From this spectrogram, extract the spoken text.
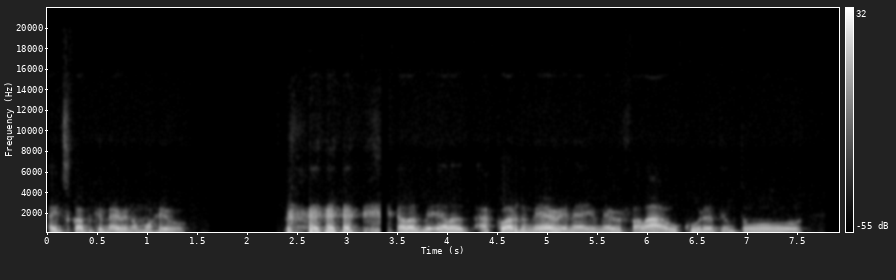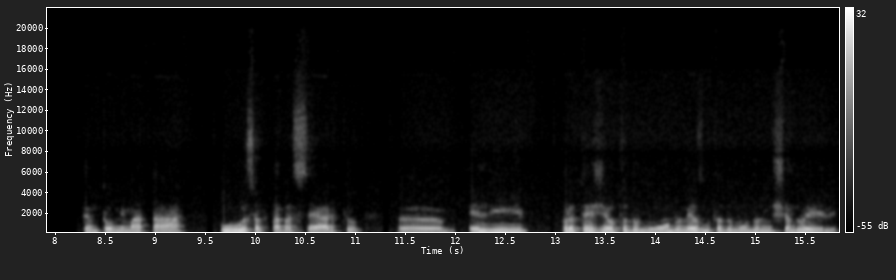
Aí descobre que o Mary não morreu. ela, ela acorda o Mary, né? E o Mary fala: ah, o cura tentou, tentou me matar. O Usopp estava certo. Uh, ele protegeu todo mundo, mesmo todo mundo linchando ele.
